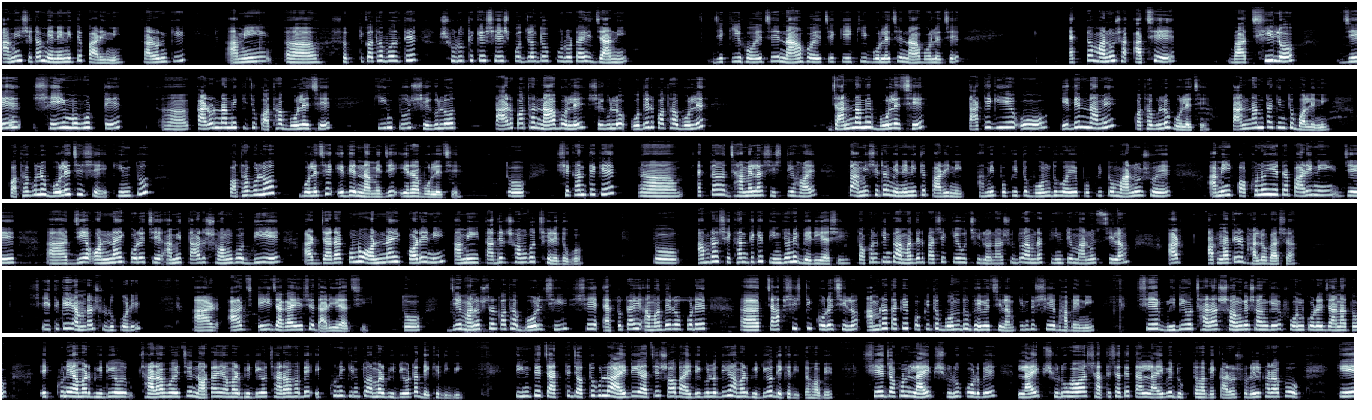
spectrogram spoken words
আমি সেটা মেনে নিতে পারিনি। কারণ কি? আমি সত্যি কথা বলতে শুরু থেকে শেষ পর্যন্ত পুরোটাই জানি যে কি হয়েছে, না হয়েছে, কে কি বলেছে, না বলেছে। একটা মানুষ আছে বা ছিল যে সেই মুহূর্তে কারোর নামে কিছু কথা বলেছে কিন্তু সেগুলো তার কথা না বলে, সেগুলো ওদের কথা বলে যার নামে বলেছে, তাকে গিয়ে ও এদের নামে কথাগুলো বলেছে। তার নামটা কিন্তু বলেনি। কথাগুলো বলেছে সে, কিন্তু কথাগুলো বলেছে এদের নামে যে এরা বলেছে। তো সেখান থেকে একটা ঝামেলা সৃষ্টি হয়। তো আমি সেটা মেনে নিতে পারিনি। আমি প্রকৃত বন্ধু হয়ে, প্রকৃত মানুষ হয়ে আমি কখনোই এটা পারিনি যে যে অন্যায় করেছে আমি তার সঙ্গ দিয়ে আর যারা কোনো অন্যায় করেনি আমি তাদের সঙ্গ ছেড়ে দেবো। তো আমরা সেখান থেকে তিনজনে বেরিয়ে আসি। তখন কিন্তু আমাদের পাশে কেউ ছিল না। শুধু আমরা তিনটে মানুষ ছিলাম আর আপনাদের ভালোবাসা। সেই থেকেই আমরা শুরু করি। আর আজ এই জায়গায় এসে দাঁড়িয়ে আছি। তো যে মানুষটার কথা বলছি, সে এতটাই আমাদের ওপরে চাপ সৃষ্টি করেছিল, আমরা তাকে প্রকৃত বন্ধু ভেবেছিলাম, কিন্তু সে ভাবেনি। সে ভিডিও ছাড়ার সঙ্গে সঙ্গে ফোন করে জানাতো, এক্ষুনি আমার ভিডিও ছাড়া হয়েছে, নটায় আমার ভিডিও ছাড়া হবে, এক্ষুনি কিন্তু আমার ভিডিওটা দেখে দিবি। তিনটে, চারটে যতগুলো আইডি আছে, সব আইডিগুলো দিয়ে আমার ভিডিও দেখে দিতে হবে। সে যখন লাইভ শুরু করবে, লাইভ শুরু হওয়ার সাথে সাথে তার লাইভে ঢুকতে হবে, কারও শরীর খারাপ হোক কে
